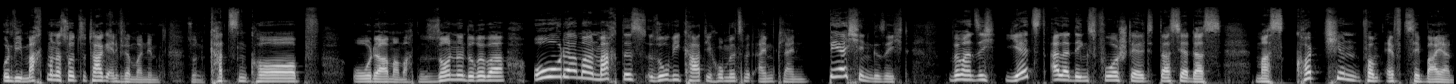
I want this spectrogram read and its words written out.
Und wie macht man das heutzutage? Entweder man nimmt so einen Katzenkopf oder man macht eine Sonne drüber oder man macht es so wie Kathi Hummels mit einem kleinen Bärchengesicht. Wenn man sich jetzt allerdings vorstellt, dass ja das Maskottchen vom FC Bayern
